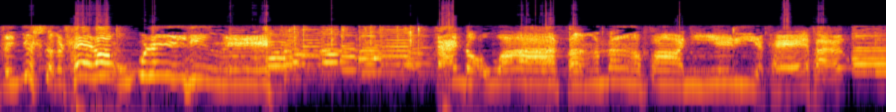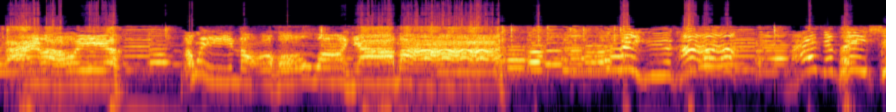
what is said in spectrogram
知你是个豺狼无人性哎，咱着我怎能放你离开封？三老爷不问孬好往下骂，白玉堂满面陪笑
